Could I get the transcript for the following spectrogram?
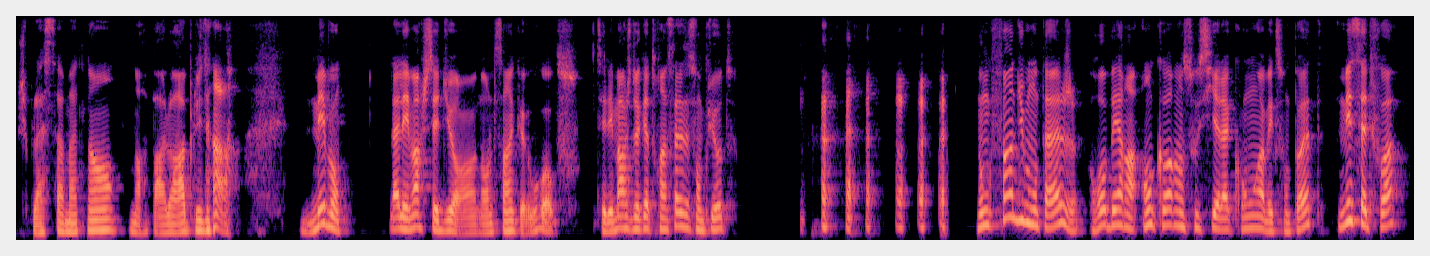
Je place ça maintenant, on en reparlera plus tard. Mais bon, là les marches c'est dur. hein. Dans le 5, wow, pff, c'est les marches de 96, elles sont plus hautes. Donc fin du montage, Robert a encore un souci à la con avec son pote, mais cette fois,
